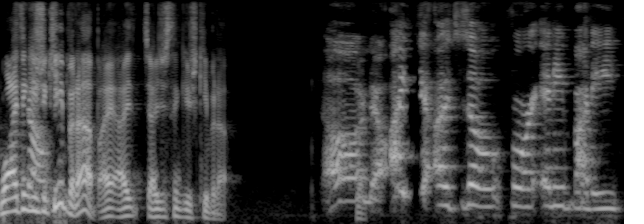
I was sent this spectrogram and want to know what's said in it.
well, I think you should keep it up. I, I I just think you should keep it up. Oh no! I uh, so for anybody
